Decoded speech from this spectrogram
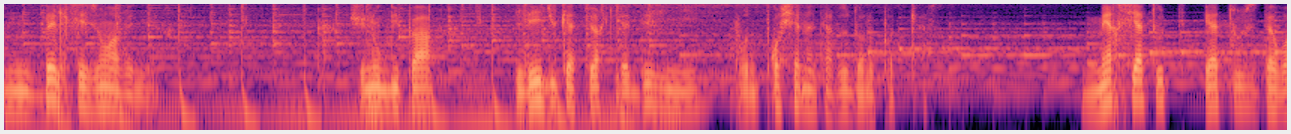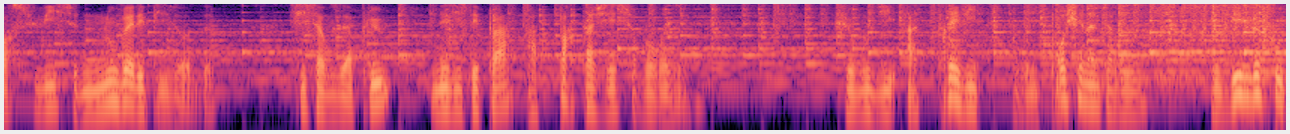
une belle saison à venir. Je n'oublie pas l'éducateur qu'il a désigné pour une prochaine interview dans le podcast. Merci à toutes et à tous d'avoir suivi ce nouvel épisode. Si ça vous a plu, n'hésitez pas à partager sur vos réseaux. Je vous dis à très vite pour une prochaine interview et vive le foot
